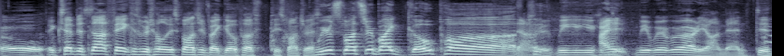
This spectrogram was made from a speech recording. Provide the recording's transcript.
oh, Except it's not fake because we're totally sponsored by GoPuff. Please sponsor us. we're sponsored by GoPuff. no, we, you can I- do- we, we're, we're already on, man. Dude,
